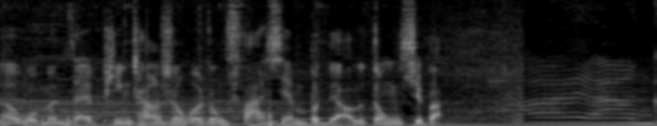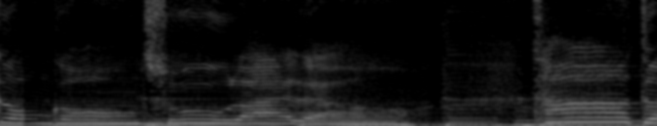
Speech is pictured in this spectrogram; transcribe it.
呃我们在平常生活中发现不了的东西吧。太阳公公出来了。他对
